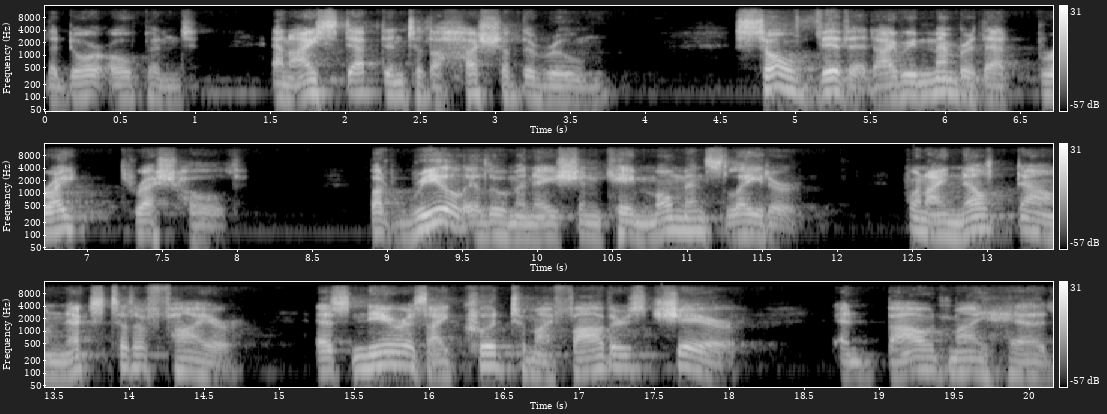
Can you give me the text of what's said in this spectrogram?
the door opened, and I stepped into the hush of the room. So vivid, I remember that bright threshold. But real illumination came moments later when I knelt down next to the fire, as near as I could to my father's chair, and bowed my head.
